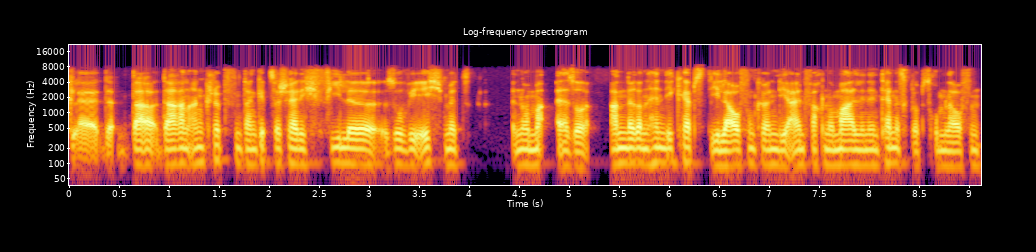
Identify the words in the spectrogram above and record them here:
Da, daran anknüpfend, dann gibt es wahrscheinlich viele, so wie ich, mit normal, also anderen Handicaps, die laufen können, die einfach normal in den Tennisclubs rumlaufen.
